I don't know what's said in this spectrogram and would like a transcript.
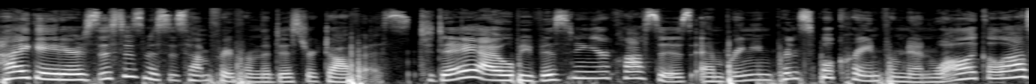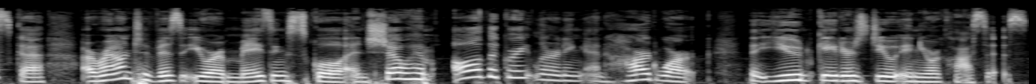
Hi, Gators. This is Mrs. Humphrey from the district office. Today, I will be visiting your classes and bringing Principal Crane from Nanwalek, Alaska, around to visit your amazing school and show him all the great learning and hard work that you Gators do in your classes.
